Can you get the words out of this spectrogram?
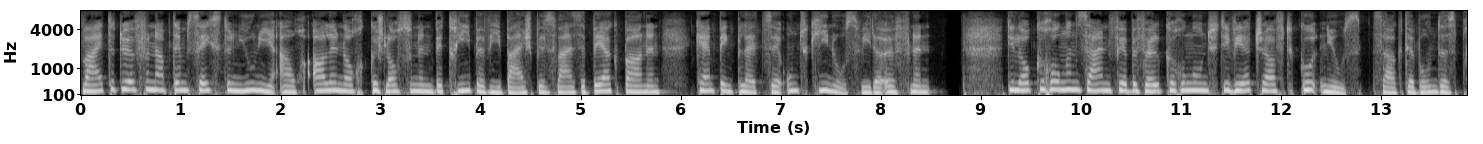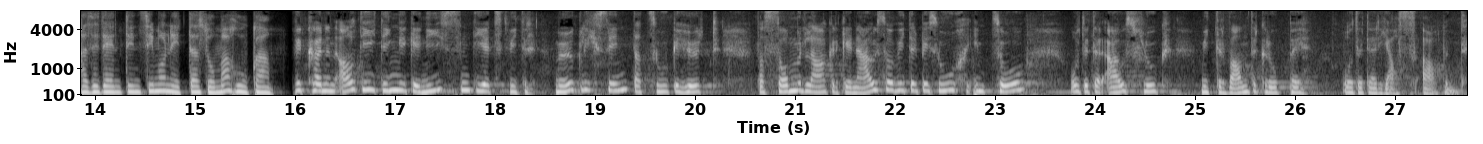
Weiter dürfen ab dem 6. Juni auch alle noch geschlossenen Betriebe wie beispielsweise Bergbahnen, Campingplätze und Kinos wieder öffnen. Die Lockerungen seien für Bevölkerung und die Wirtschaft Good News, sagte Bundespräsidentin Simonetta Sommaruga. Wir können all die Dinge genießen, die jetzt wieder möglich sind. Dazu gehört das Sommerlager genauso wie der Besuch im Zoo oder der Ausflug mit der Wandergruppe oder der Jassabend.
